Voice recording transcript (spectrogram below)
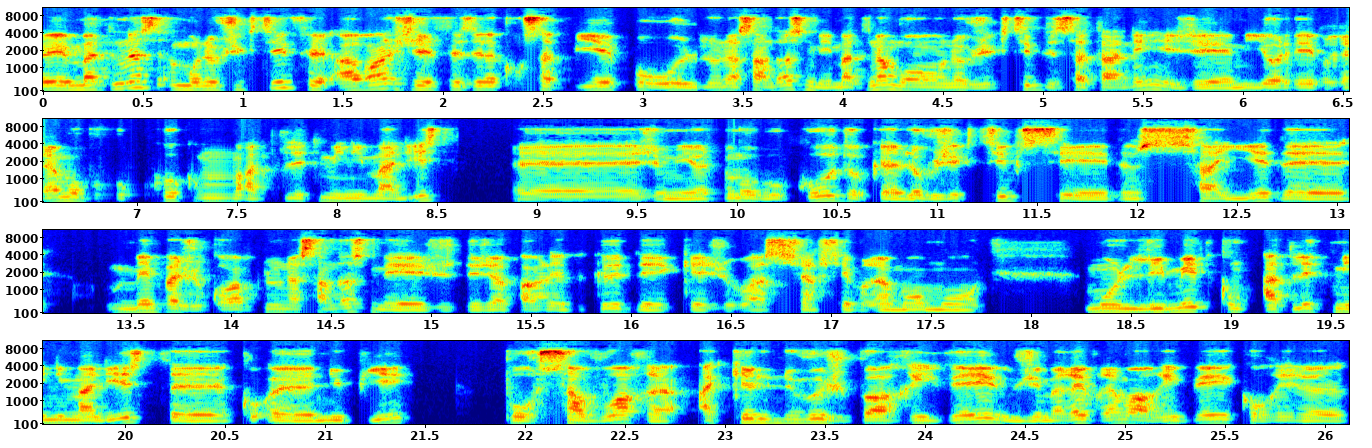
Et maintenant, c'est- mon objectif, euh, avant, je faisais la course à pied pour Luna Sandals, mais maintenant, mon objectif de cette année, j'ai amélioré vraiment beaucoup comme athlète minimaliste. Euh, j'ai amélioré vraiment beaucoup. Donc, euh, l'objectif, c'est d'essayer de, même pas je cours avec Luna Sandals, mais j'ai déjà parlé avec eux de, que je vais chercher vraiment mon, mon limite comme athlète minimaliste, euh, euh, nu-pied, pour savoir à quel niveau je peux arriver. J'aimerais vraiment arriver, courir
